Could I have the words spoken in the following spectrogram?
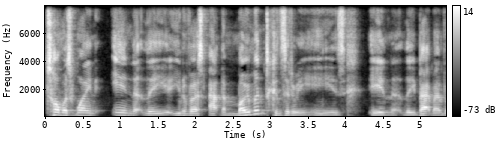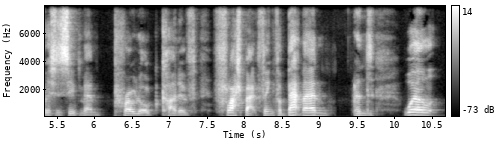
Thomas Wayne in the universe at the moment, considering he is in the Batman vs. Superman prologue kind of flashback thing for Batman. And, well,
